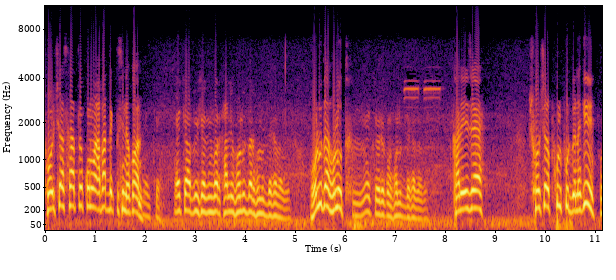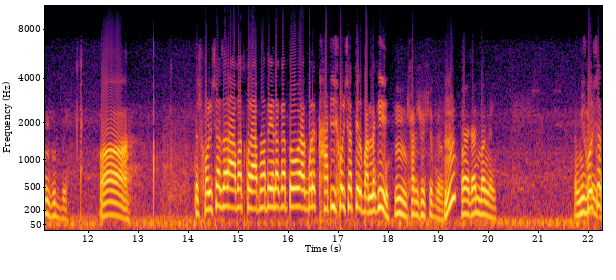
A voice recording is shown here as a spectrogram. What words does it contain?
সরিষা ছাড়া তো কোনো আবাদ দেখতেছি না কন। এই তো চার দিন পর খালি হলুদ আর হলুদ দেখা যাবে। হলুদ আর হলুদ? এই তো এরকম হলুদ দেখা যাবে। খালি এই যে সরিষার ফুল ফুটবে নাকি? ফুল ফুটবে। তো সরিষা যারা আবাদ করে আপনাদের এলাকা তো একবারে খাঁটি সরিষার তেল পান নাকি? হুম খালি সরষের তেল। হুম? হ্যাঁ গান বাঙাই। সরিষার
